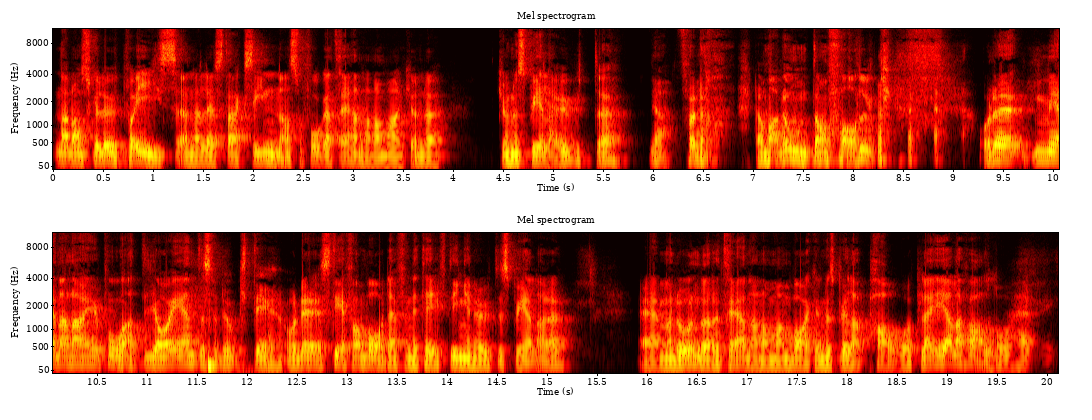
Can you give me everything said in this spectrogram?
när de skulle ut på isen eller strax innan så frågade tränaren om han kunde, kunde spela ute. Ja. För de, de hade ont om folk. Och det menade han ju på att jag är inte så duktig. Och det, Stefan var definitivt ingen utespelare. Eh, Men då undrade tränaren om man bara kunde spela powerplay i alla fall. Herregud.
